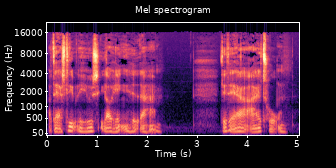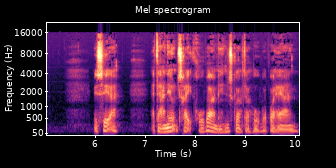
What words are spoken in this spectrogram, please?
og deres liv leves i afhængighed af ham. Det er at eje troen. Vi ser, at der er nævnt tre grupper af mennesker, der håber på Herren.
